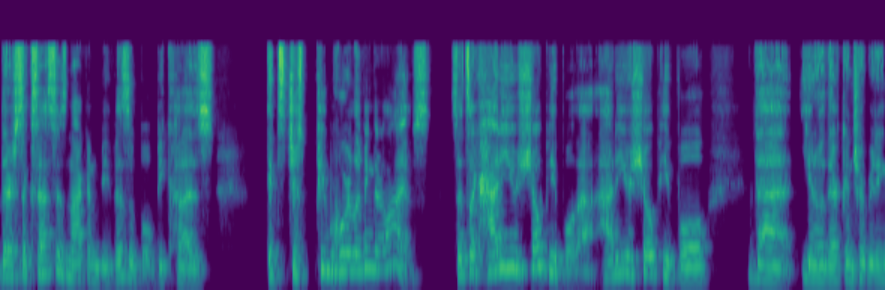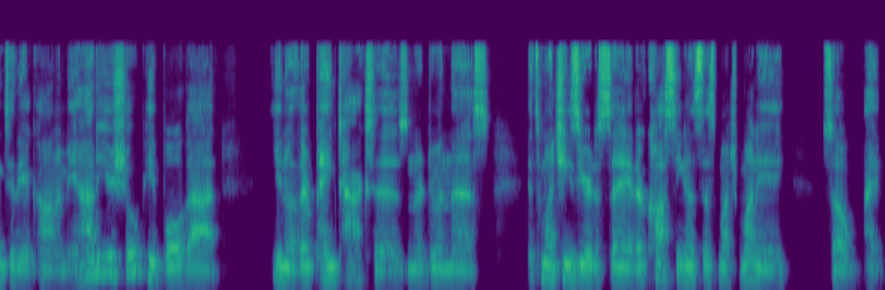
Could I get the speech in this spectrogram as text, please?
Their success is not going to be visible because it's just people who are living their lives. So it's like, how do you show people that? How do you show people that you know they're contributing to the economy? How do you show people that you know they're paying taxes and they're doing this? It's much easier to say they're costing us this much money. So I,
